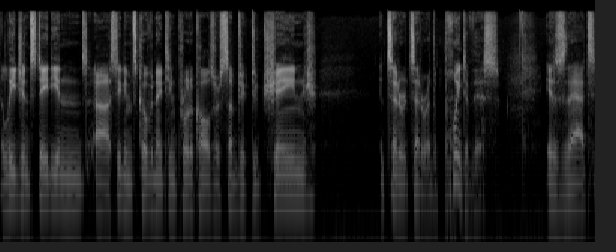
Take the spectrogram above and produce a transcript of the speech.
Allegiant Stadium's, uh, Stadium's COVID 19 protocols are subject to change, et cetera, et cetera. The point of this is that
